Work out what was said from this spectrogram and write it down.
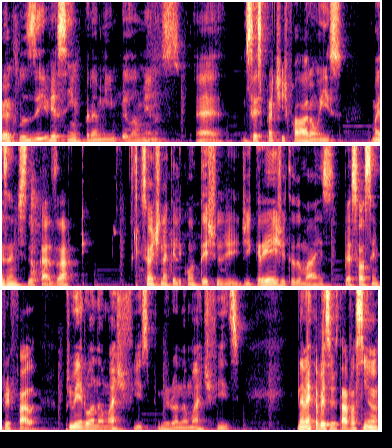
Inclusive, assim, para mim, pelo menos. É, não sei se pra ti falaram isso, mas antes de eu casar, principalmente naquele contexto de, de igreja e tudo mais, o pessoal sempre fala: primeiro ano é o mais difícil, primeiro ano é o mais difícil. Na minha cabeça eu já tava assim, ó.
